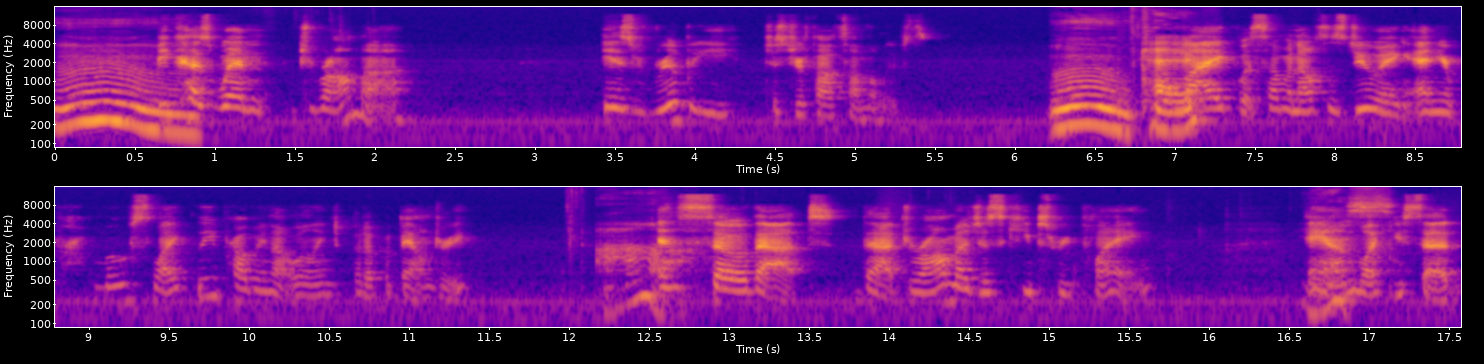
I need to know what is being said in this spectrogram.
Mm. because when drama is really just your thoughts on the loose Mm, okay. like what someone else is doing and you're most likely probably not willing to put up a boundary ah. and so that that drama just keeps replaying and like you said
